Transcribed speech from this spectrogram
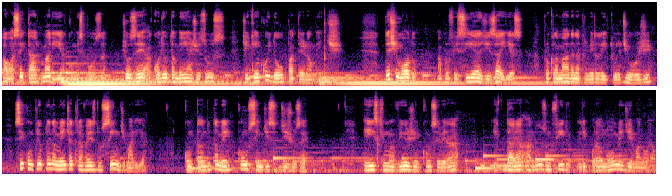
Ao aceitar Maria como esposa, José acolheu também a Jesus, de quem cuidou paternalmente. Deste modo, a profecia de Isaías, proclamada na primeira leitura de hoje, se cumpriu plenamente através do sim de Maria, contando também com o sim de José. Eis que uma virgem conceberá e dará à luz um filho, e lhe porá o nome de Emanuel,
